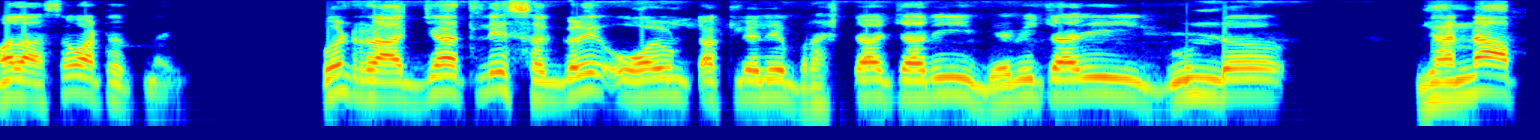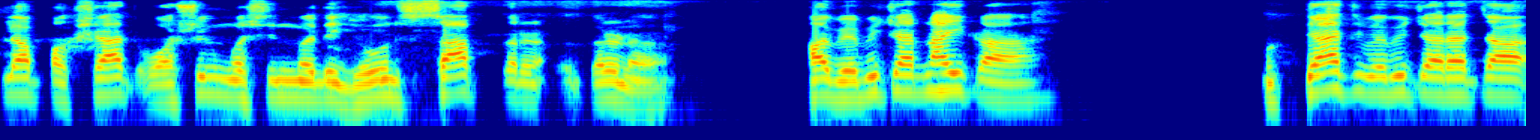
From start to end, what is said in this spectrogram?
मला असं वाटत नाही. पण राज्यातले सगळे ओवाळून टाकलेले भ्रष्टाचारी व्यभिचारी गुंड ह्यांना आपल्या पक्षात वॉशिंग मशीनमध्ये घेऊन साफ कर करणं हा व्यभिचार नाही का? मग त्याच व्यभिचाराचा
